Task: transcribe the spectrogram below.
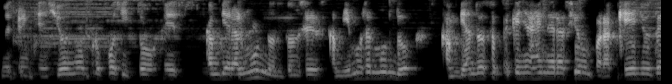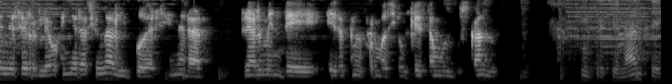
nuestra intención o propósito es cambiar al mundo. Entonces, cambiemos al mundo cambiando a esta pequeña generación para que ellos den ese relevo generacional y poder generar realmente esa transformación que estamos buscando. Impresionante.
